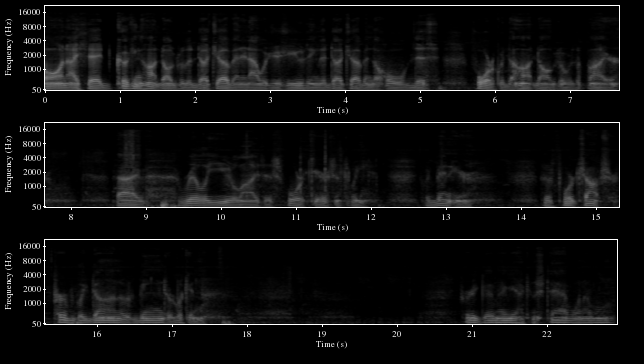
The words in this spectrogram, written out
on, I said cooking hot dogs with a Dutch oven, and I was just using the Dutch oven to hold this fork with the hot dogs over the fire. I've really utilized this fork here since we, we've been here. Those pork chops are perfectly done. Those beans are looking pretty good. Maybe I can stab one of them.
